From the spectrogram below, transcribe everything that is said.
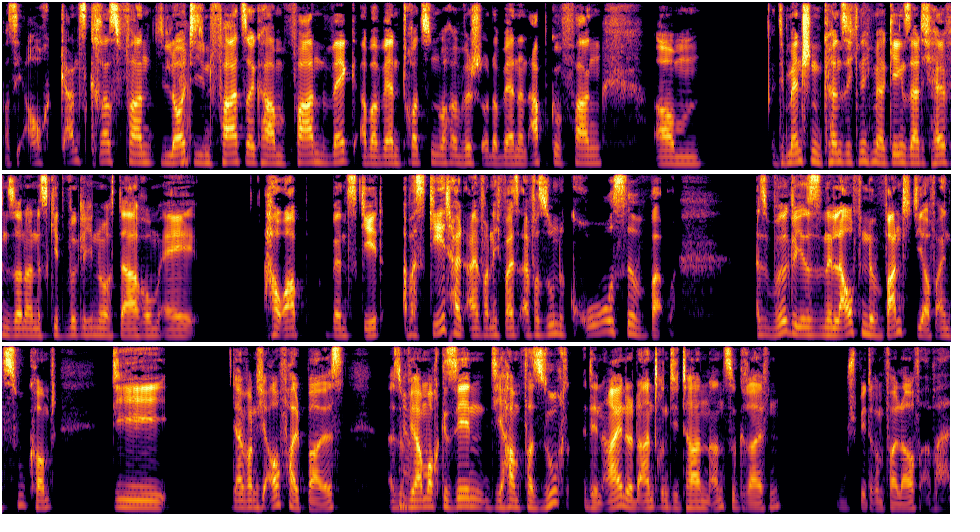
Was ich auch ganz krass fand, die Leute, die ein Fahrzeug haben, fahren weg, aber werden trotzdem noch erwischt oder werden dann abgefangen. Ähm, die Menschen können sich nicht mehr gegenseitig helfen, sondern es geht wirklich nur noch darum, ey, hau ab, wenn es geht. Aber es geht halt einfach nicht, weil es einfach so eine große, also wirklich, es ist eine laufende Wand, die auf einen zukommt, die, die einfach nicht aufhaltbar ist. Also ja. wir haben auch gesehen, die haben versucht, den einen oder anderen Titanen anzugreifen im späteren Verlauf, aber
